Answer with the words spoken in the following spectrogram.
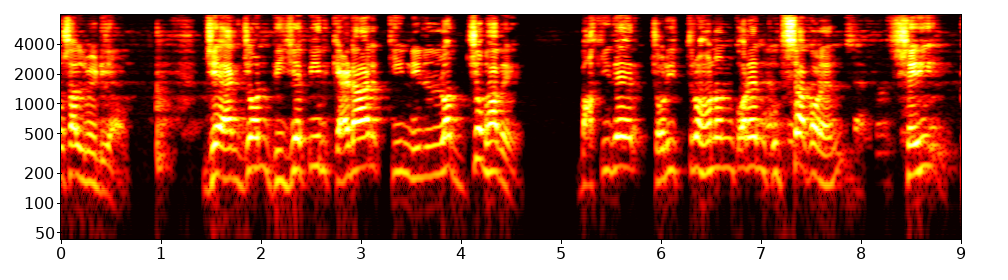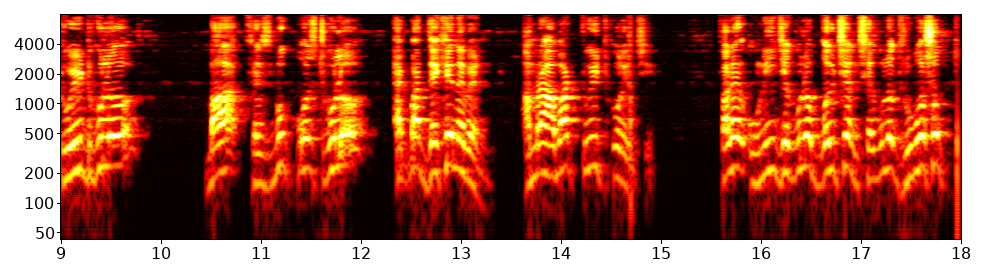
সোশ্যাল মিডিয়ায়। যে একজন বিজেপির ক্যাডার কি নির্লজ্জভাবে বাকিদের চরিত্র হনন করেন, কুৎসা করেন, সেই টুইটগুলো বা ফেসবুক পোস্টগুলো একবার দেখে নেবেন। আমরা আবার টুইট করেছি। ফলে উনি যেগুলো বলছেন সেগুলো ধ্রুব সত্য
